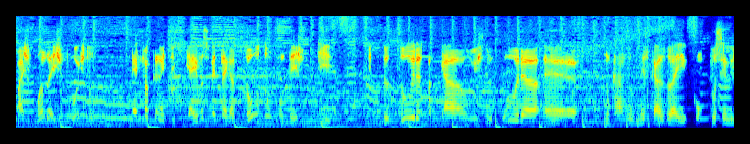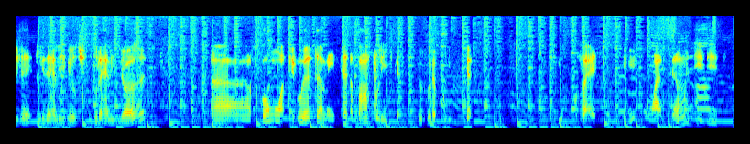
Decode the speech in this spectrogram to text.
Mas quando é exposto, é chocante. E aí você vai pegar todo um contexto de estrutura social, estrutura, é, no caso, nesse caso aí, como por ser líder, religioso, estrutura religiosa, ah, como uma figura também, de certa forma, política. Estrutura política, vai ter uma gama de, de, de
